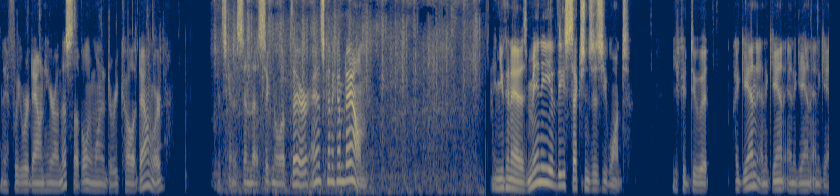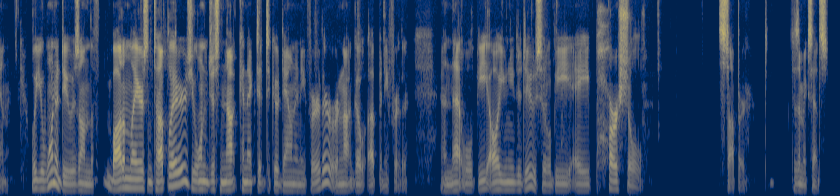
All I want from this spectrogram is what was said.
And if we were down here on this level and wanted to recall it downward, it's going to send that signal up there, and it's going to come down. And you can add as many of these sections as you want. You could do it again and again and again and again. What you want to do is on the bottom layers and top layers, you want to just not connect it to go down any further or not go up any further. And that will be all you need to do. So it'll be a partial stopper. Does that make sense?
